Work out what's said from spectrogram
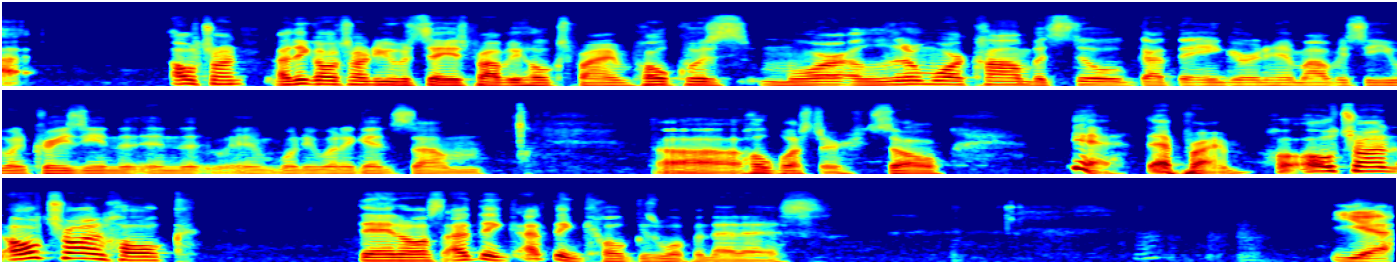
I, Ultron, I think Ultron, you would say, is probably Hulk's prime. Hulk was more a little more calm, but still got the anger in him. Obviously, he went crazy in the in the in, when he went against um uh Hulkbuster. So yeah, that prime. Ultron, Ultron, Hulk, Thanos. I think I think Hulk is whooping that ass. Yeah.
